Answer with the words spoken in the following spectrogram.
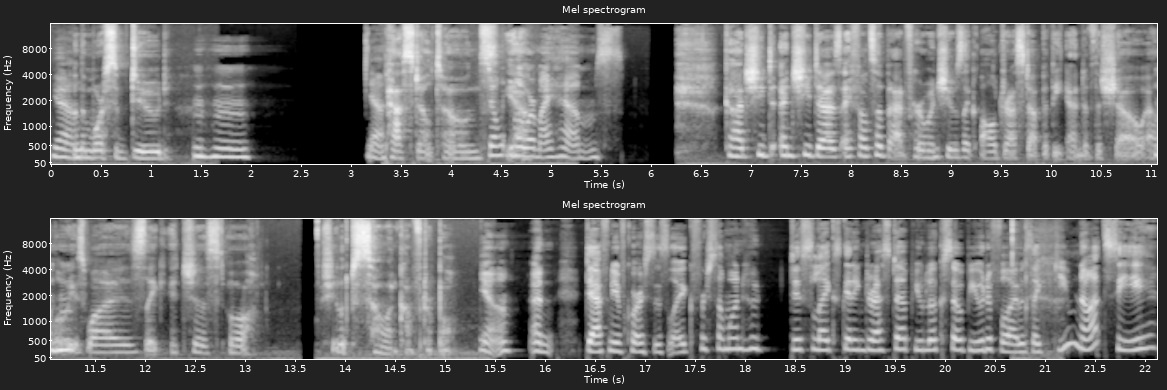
Yeah. and the more subdued Mm-hmm. Yeah. pastel tones Don't yeah. lower my hems. God, she and she does. I felt so bad for her when she was like all dressed up at the end of the show. Eloise was like, it just oh, she looked so uncomfortable. Yeah. And Daphne, of course, is like, for someone who dislikes getting dressed up, you look so beautiful. I was like, do you not see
